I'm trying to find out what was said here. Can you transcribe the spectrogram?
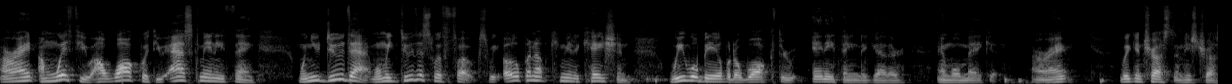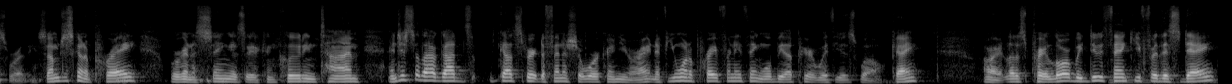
All right? I'm with you. I'll walk with you. Ask me anything. When you do that, when we do this with folks, we open up communication, we will be able to walk through anything together and we'll make it. All right? We can trust him. He's trustworthy. So I'm just going to pray. We're going to sing as a concluding time and just allow God's, God's Spirit to finish a work in you, all right? And if you want to pray for anything, we'll be up here with you as well, okay? All right, let us pray. Lord, we do thank you for this day.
